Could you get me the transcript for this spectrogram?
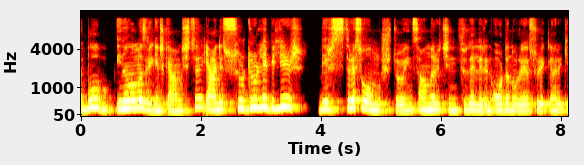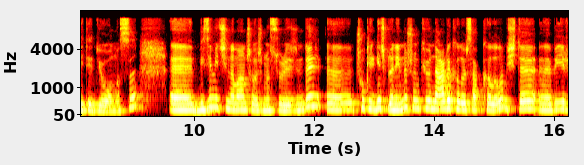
bu inanılmaz ilginç gelmişti. Yani sürdürülebilir bir stres olmuştu insanlar için füzelerin oradan oraya sürekli hareket ediyor olması. Ee, bizim için alan çalışma sürecinde e, çok ilginç bir deneyimdi. Çünkü nerede kalırsak kalalım işte e, bir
